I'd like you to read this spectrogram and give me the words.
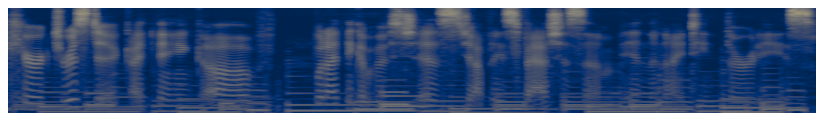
characteristic, I think, of what I think of as, as Japanese fascism in the 1930s.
